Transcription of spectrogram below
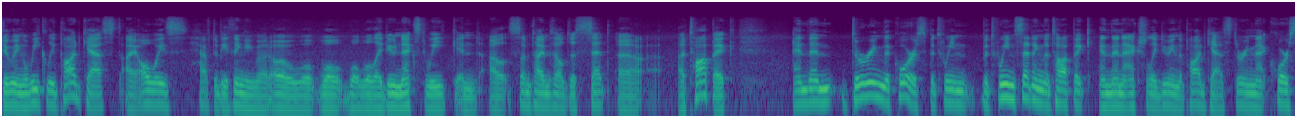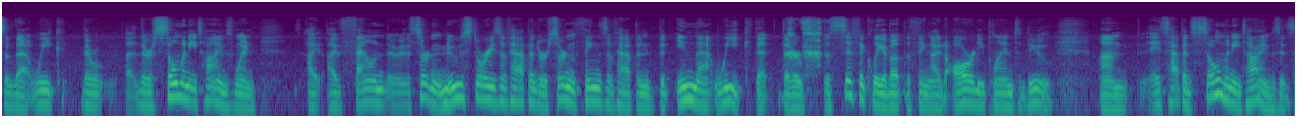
doing a weekly podcast, I always have to be thinking about, oh, well, well, what will I do next week? And I'll, sometimes I'll just set a, a topic, and then during the course between between setting the topic and then actually doing the podcast, during that course of that week, there uh, there's so many times when I, I've found uh, certain news stories have happened or certain things have happened, but in that week that, that are specifically about the thing I'd already planned to do. Um, it's happened so many times. It's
